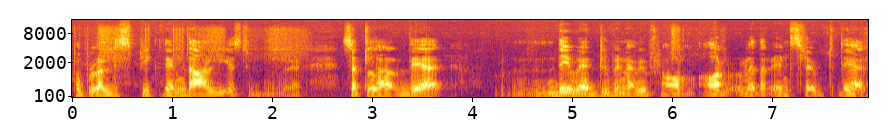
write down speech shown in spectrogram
popularly speak them the earliest uh, settler there they were driven away from or rather enslaved there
